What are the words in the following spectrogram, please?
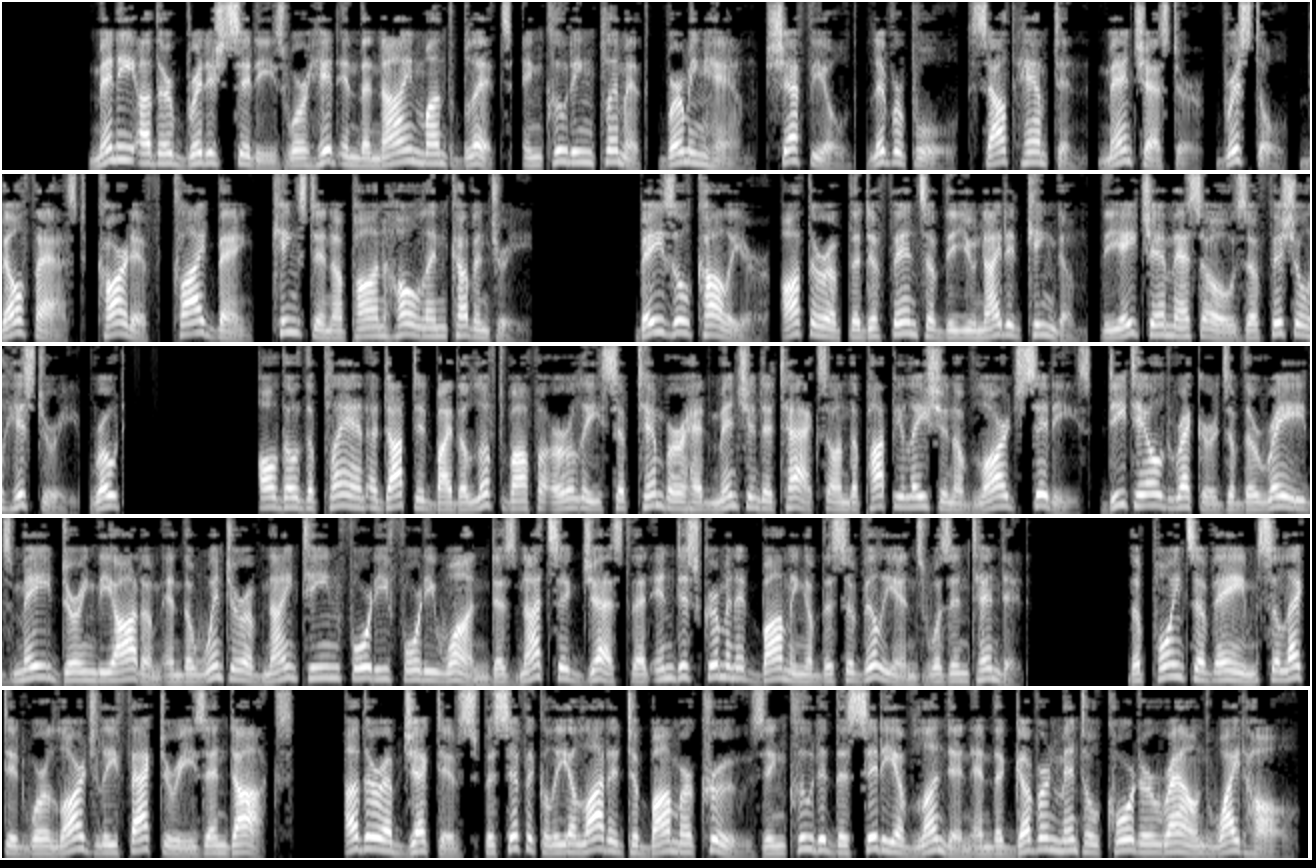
Many other British cities were hit in the nine-month Blitz, including Plymouth, Birmingham, Sheffield, Liverpool, Southampton, Manchester, Bristol, Belfast, Cardiff, Clydebank, Kingston upon Hull and Coventry. Basil Collier, author of The Defence of the United Kingdom, the HMSO's official history, wrote, Although the plan adopted by the Luftwaffe early September had mentioned attacks on the population of large cities, detailed records of the raids made during the autumn and the winter of 1940–41 does not suggest that indiscriminate bombing of the civilians was intended. The points of aim selected were largely factories and docks. Other objectives specifically allotted to bomber crews included the City of London and the governmental quarter round Whitehall.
